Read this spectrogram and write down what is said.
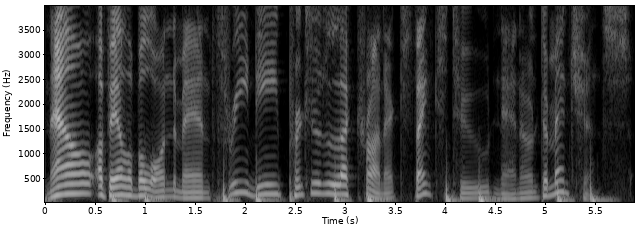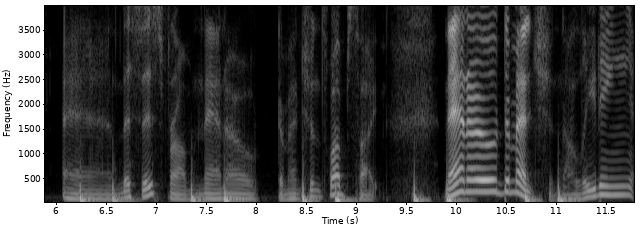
Now available on demand 3D printed electronics thanks to Nano Dimension. And this is from Nano Dimension website. Nano Dimension, a leading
